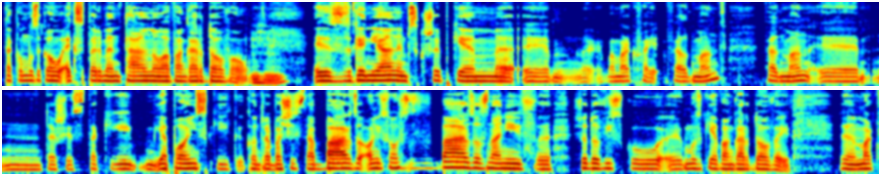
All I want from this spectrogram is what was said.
taką muzyką eksperymentalną, awangardową. Mhm. Y, z genialnym skrzypkiem Mark Feldman Feldman y, mm, też jest taki japoński kontrabasista, bardzo, oni są bardzo znani w środowisku y, muzyki awangardowej. Y, Mark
